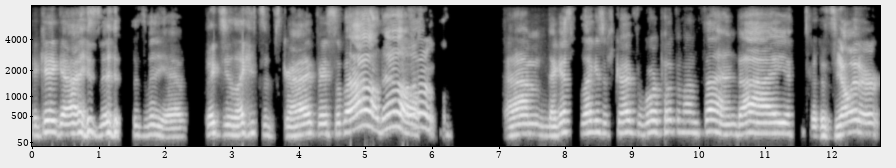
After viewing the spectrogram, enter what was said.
okay, guys, this video, make sure to like and subscribe for some. Oh no! Um, I guess like and subscribe for more Pokemon fun. Bye. See y'all later.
